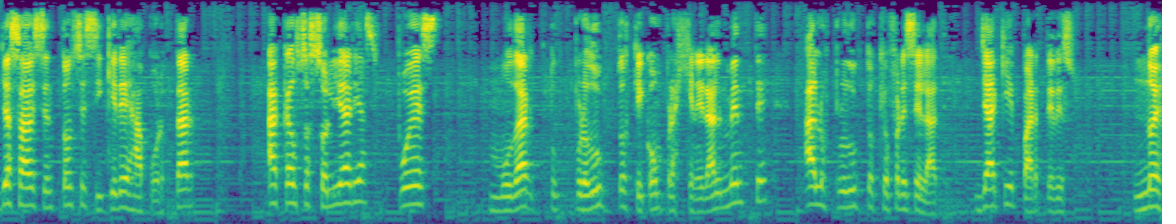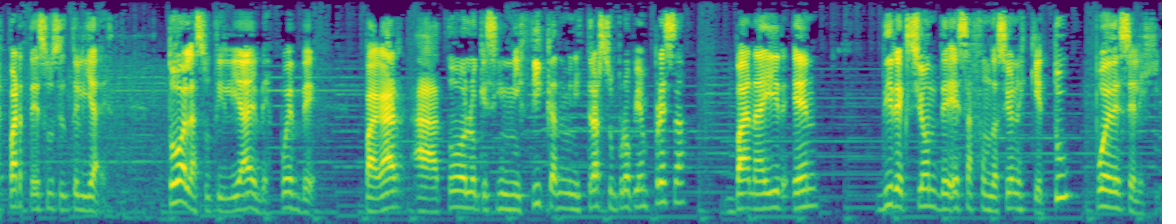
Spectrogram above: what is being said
Ya sabes entonces si quieres aportar a causas solidarias, puedes mudar tus productos que compras generalmente a los productos que ofrece el ATE, ya que parte de su, no es parte de sus utilidades. Todas las utilidades después de pagar a todo lo que significa administrar su propia empresa van a ir en dirección de esas fundaciones que tú puedes elegir.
